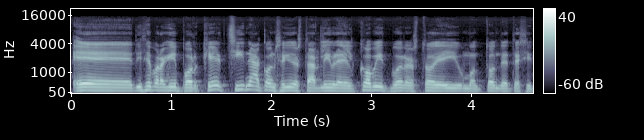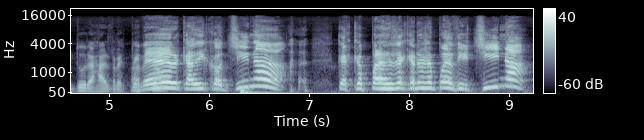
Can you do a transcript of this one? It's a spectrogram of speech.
Eh, dice por aquí, ¿por qué China ha conseguido estar libre del COVID? Bueno, estoy ahí un montón de tesituras al A respecto. ver, ¿qué habéis con China? Que es que parece que no se puede decir China.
